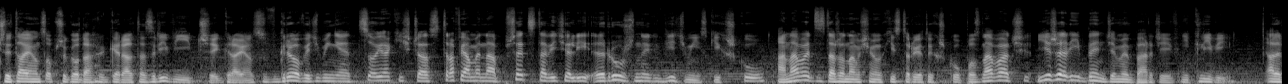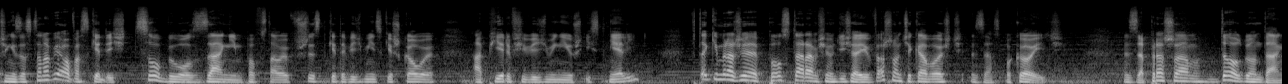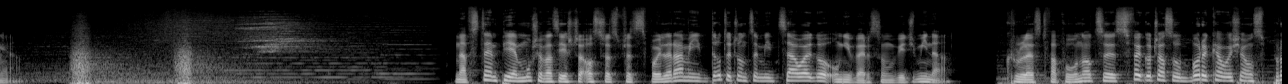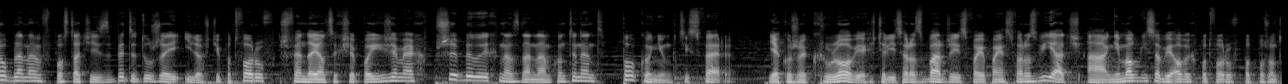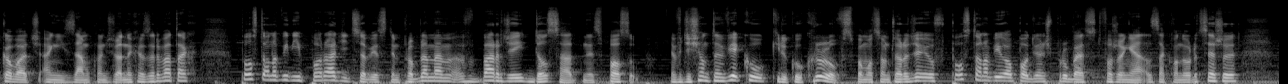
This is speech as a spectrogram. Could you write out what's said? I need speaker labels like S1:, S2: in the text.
S1: Czytając o przygodach Geralta z Rivii, czy grając w gry o Wiedźminie, co jakiś czas trafiamy na przedstawicieli różnych wiedźmińskich szkół, a nawet zdarza nam się historię tych szkół poznawać, jeżeli będziemy bardziej wnikliwi. Ale czy nie zastanawiało was kiedyś, co było zanim powstały wszystkie te wiedźmińskie szkoły, a pierwsi wiedźmini już istnieli? W takim razie postaram się dzisiaj waszą ciekawość zaspokoić. Zapraszam do oglądania. Na wstępie muszę was jeszcze ostrzec przed spoilerami dotyczącymi całego uniwersum Wiedźmina. Królestwa Północy swego czasu borykały się z problemem w postaci zbyt dużej ilości potworów szwendających się po ich ziemiach przybyłych na znany nam kontynent po koniunkcji sfery. Jako, że królowie chcieli coraz bardziej swoje państwa rozwijać, a nie mogli sobie owych potworów podporządkować ani zamknąć w żadnych rezerwatach, postanowili poradzić sobie z tym problemem w bardziej dosadny sposób. W X wieku kilku królów z pomocą czarodziejów postanowiło podjąć próbę stworzenia zakonu rycerzy,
